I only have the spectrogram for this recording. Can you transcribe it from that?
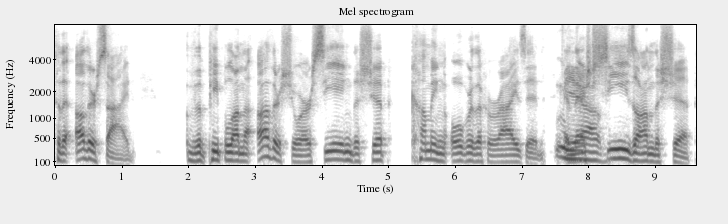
to the other side. The people on the other shore seeing the ship coming over the horizon and there yeah. she's on the ship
